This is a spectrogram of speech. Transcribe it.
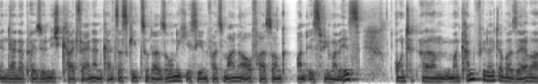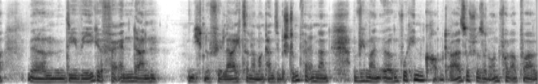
in deiner Persönlichkeit verändern kannst. Das geht so oder so nicht, ist jedenfalls meine Auffassung. Man ist, wie man ist. Und ähm, man kann vielleicht aber selber ähm, die Wege verändern, nicht nur vielleicht, sondern man kann sie bestimmt verändern, wie man irgendwo hinkommt. Also für so ein Unfallopfer,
